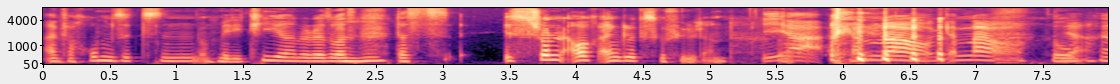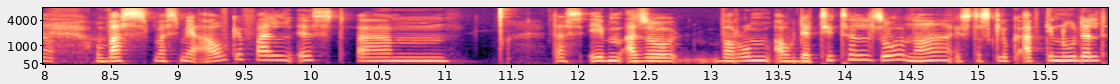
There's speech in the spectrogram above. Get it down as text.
einfach rumsitzen und meditieren oder sowas, das ist schon auch ein Glücksgefühl dann. Ja, genau, genau. So, ja. ja. Und was, was mir aufgefallen ist, ähm, dass eben, also warum auch der Titel so, ne, ist das Glück abgenudelt,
